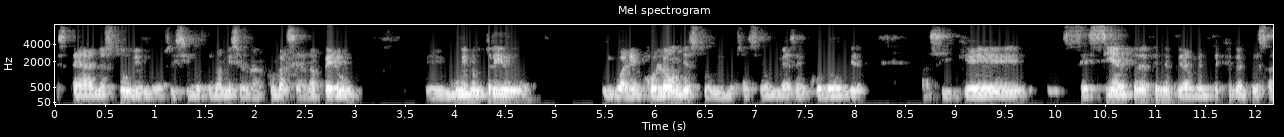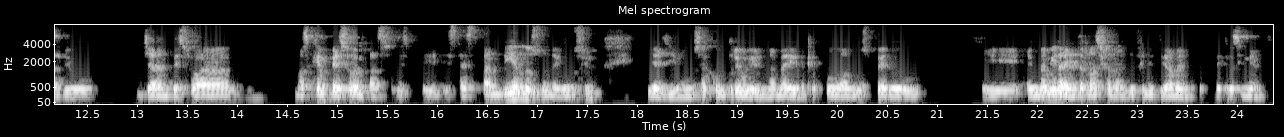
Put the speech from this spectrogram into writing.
Este año estuvimos, hicimos una misión comercial a Perú, eh, muy nutrido, igual en Colombia, estuvimos hace un mes en Colombia, así que se siente definitivamente que el empresario ya empezó a, más que empezó, eh, está expandiendo su negocio y allí vamos a contribuir en la medida que podamos, pero eh, hay una mirada internacional definitivamente de crecimiento.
